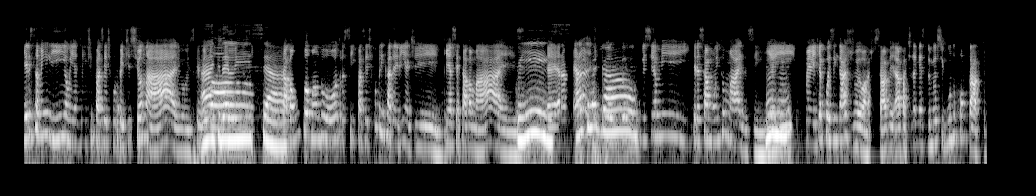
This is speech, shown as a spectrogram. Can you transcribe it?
e eles também liam, e a gente fazia, tipo, peticionário, escrevia Ai, que delícia. Tava um tomando o outro, assim, fazia, tipo, brincadeirinha de quem acertava mais. Quiz. É, Era, era, Ai, que tipo, legal. Eu, eu comecei a me interessar muito mais, assim. Uhum. E aí foi aí que a coisa engajou, eu acho, sabe? A partir da minha- do meu segundo contato.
